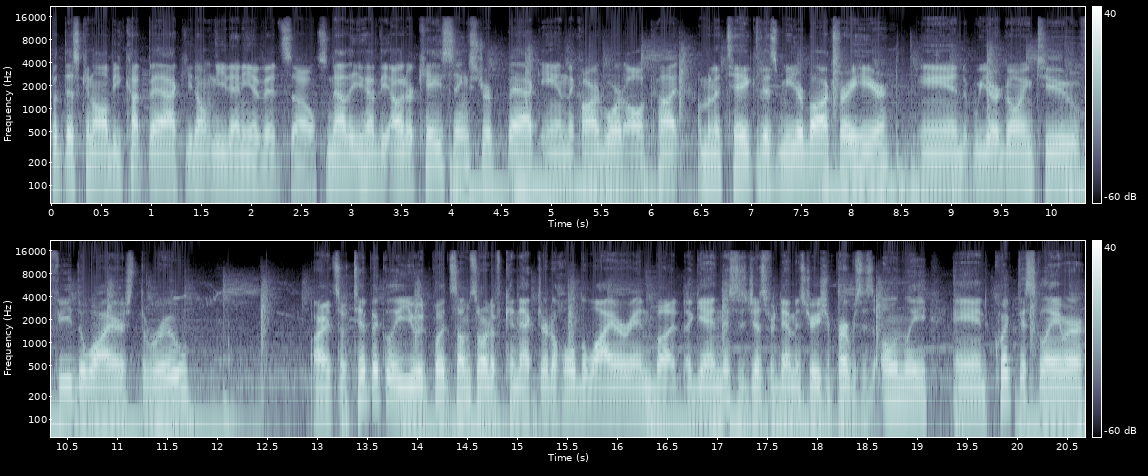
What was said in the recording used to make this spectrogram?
but this can all be cut back you don't need any of it so so now that you have the outer casing stripped back and the cardboard all cut i'm going to take this meter box right here and we are going to feed the wires through Alright, so typically you would put some sort of connector to hold the wire in, but again, this is just for demonstration purposes only. And quick disclaimer,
